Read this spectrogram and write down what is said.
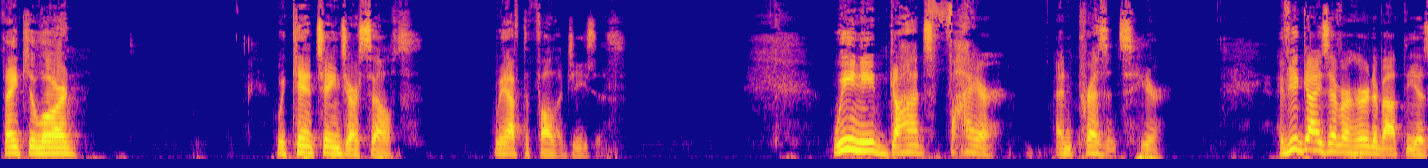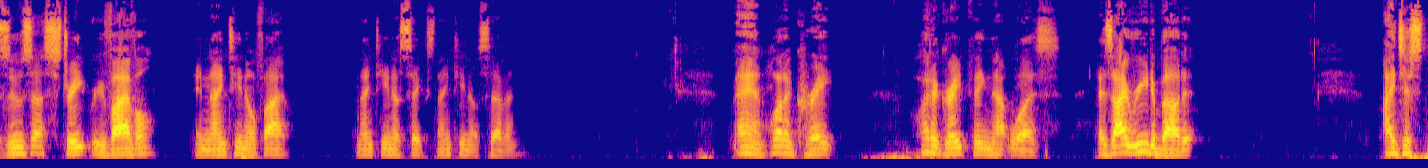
Thank you, Lord. We can't change ourselves. We have to follow Jesus. We need God's fire and presence here. Have you guys ever heard about the Azusa Street revival in 1905, 1906, 1907? Man, what a great, what a great thing that was. As I read about it, I just,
